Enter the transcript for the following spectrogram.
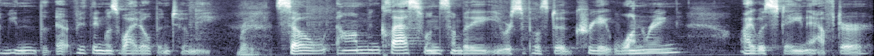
i mean everything was wide open to me Right. So um, in class, when somebody you were supposed to create one ring, I was staying after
